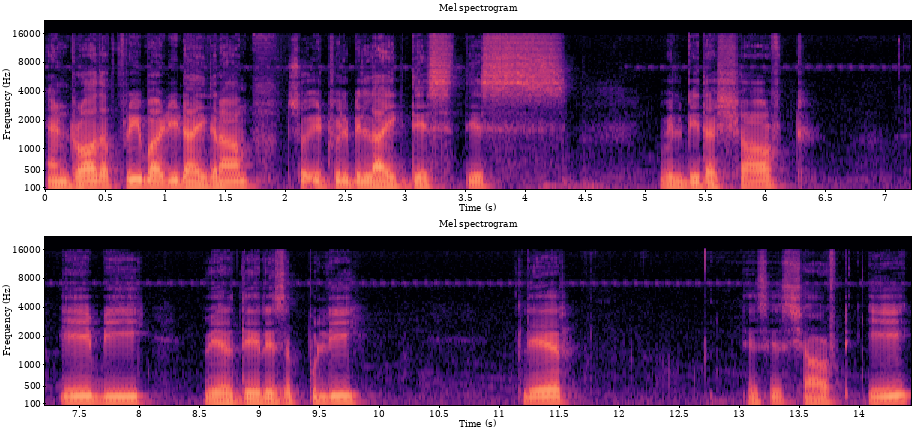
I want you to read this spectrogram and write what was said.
and draw the free body diagram so it will be like this. This will be the shaft AB where there is a pulley. Clear? This is shaft A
